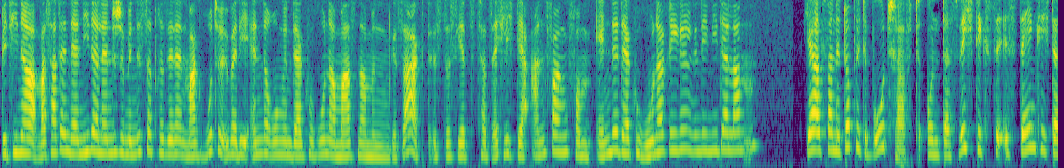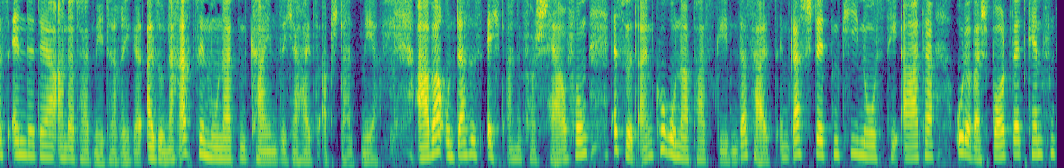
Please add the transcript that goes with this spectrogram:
Bettina, was hat denn der niederländische Ministerpräsident Mark Rutte über die Änderungen der Corona-Maßnahmen gesagt? Ist das jetzt tatsächlich der Anfang vom Ende der Corona-Regeln in den Niederlanden? Ja, es war eine doppelte Botschaft. Und das Wichtigste ist, denke ich, das Ende der anderthalb Meter Regel. Also nach 18 Monaten kein Sicherheitsabstand mehr. Aber, und das ist echt eine Verschärfung, es wird einen Corona-Pass geben. Das heißt, in Gaststätten, Kinos, Theater oder bei Sportwettkämpfen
